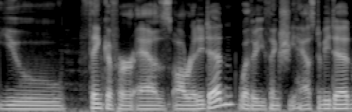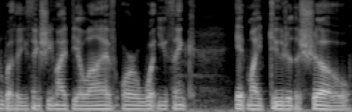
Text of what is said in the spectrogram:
you think of her as already dead, whether you think she has to be dead, whether you think she might be alive, or what you think it might do to the show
